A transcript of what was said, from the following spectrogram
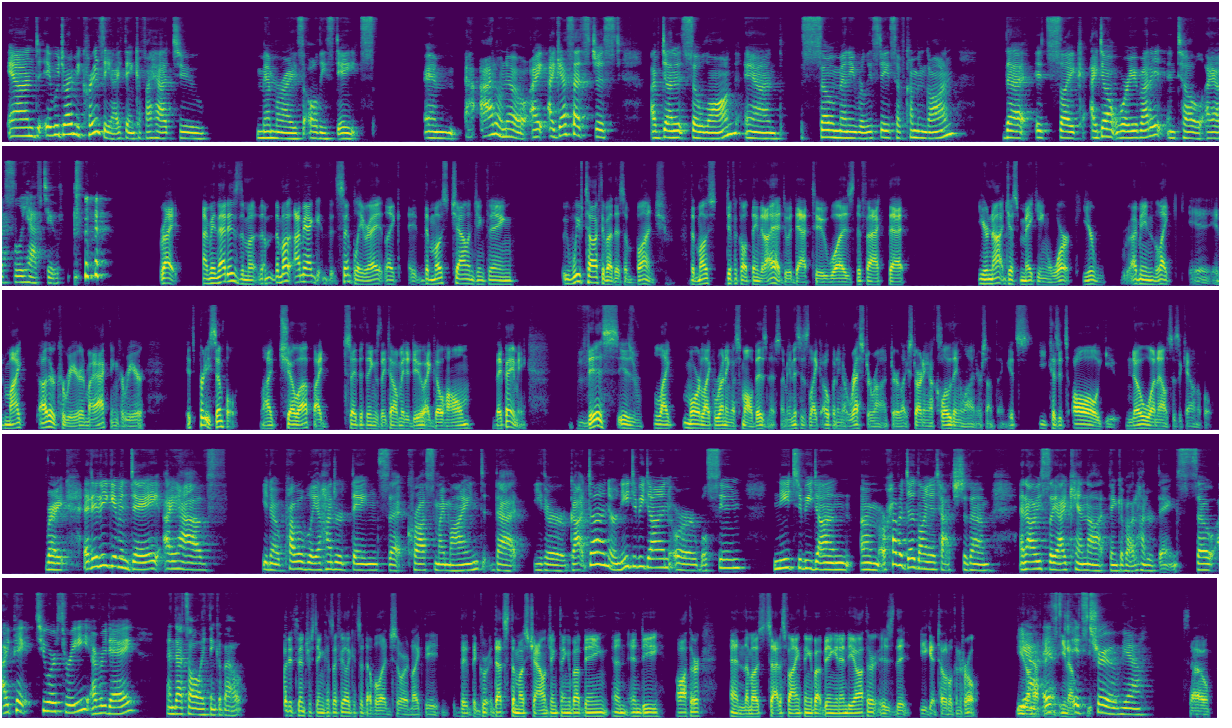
And it would drive me crazy, I think, if I had to memorize all these dates. And I, I don't know. I, I guess that's just, I've done it so long and so many release dates have come and gone that it's like I don't worry about it until I absolutely have to. Right. I mean, that is the most, the, the most, I mean, I, simply, right? Like eh, the most challenging thing, we've talked about this a bunch. The most difficult thing that I had to adapt to was the fact that you're not just making work. You're, I mean, like in my other career, in my acting career, it's pretty simple. I show up, I say the things they tell me to do, I go home, they pay me. This is like more like running a small business. I mean, this is like opening a restaurant or like starting a clothing line or something. It's because it's all you. No one else is accountable. Right. At any given day, I have, you know, probably a hundred things that cross my mind that either got done or need to be done or will soon need to be done um, or have a deadline attached to them. And obviously, I cannot think about a hundred things. So I pick two or three every day, and that's all I think about. But it's interesting because I feel like it's a double edged sword. Like the, the the that's the most challenging thing about being an indie author, and the most satisfying thing about being an indie author is that you get total control. You yeah, to, it's you know, it's true. Yeah. So,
